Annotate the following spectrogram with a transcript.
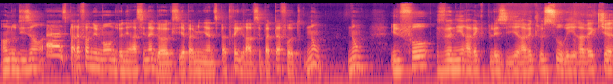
en nous disant Ah, c'est pas la fin du monde, venir à la synagogue, s'il n'y a pas minyan, c'est pas très grave, c'est pas de ta faute. Non, non, il faut venir avec plaisir, avec le sourire, avec euh,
